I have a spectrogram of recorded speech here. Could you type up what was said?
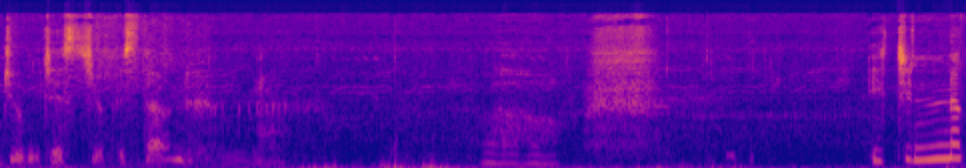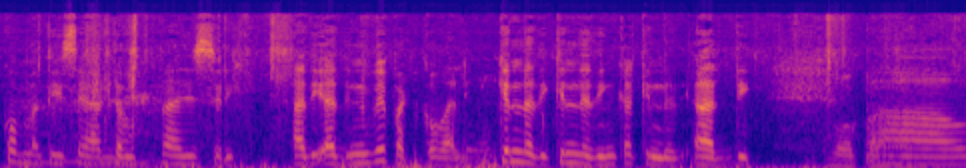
జూమ్ చేసి చూపిస్తా ఉండు. వావ్. ఈ చిన్న కొమ్మ తీసే అడ్డం రాజేశ్వరి. అది అది నువ్వే పట్టుకోవాలి. కిందది కిందది ఇంకా కిందది. అది. ఓకే. వావ్.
